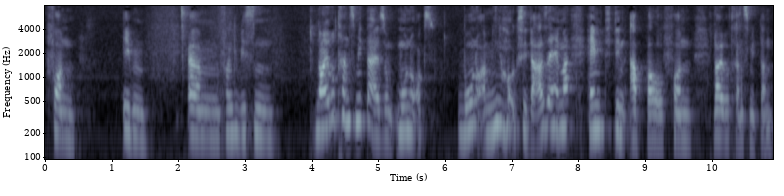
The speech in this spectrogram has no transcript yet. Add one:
von eben ähm, von gewissen Neurotransmitter, also Monoox Monoaminooxidase-Hämmer, hemmt den Abbau von Neurotransmittern.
